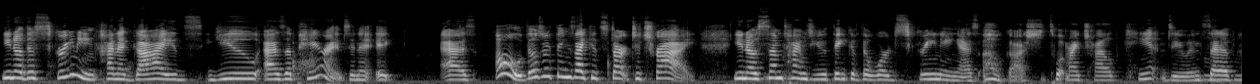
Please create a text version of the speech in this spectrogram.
you know, the screening kind of guides you as a parent and it, it as oh, those are things I could start to try. You know, sometimes you think of the word screening as oh gosh, it's what my child can't do instead of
